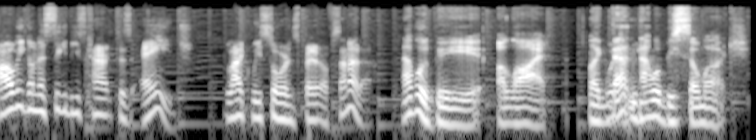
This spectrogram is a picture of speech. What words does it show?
Are we going to see these characters age like we saw in Spirit of Sanada? That would be a lot. Like What that. That would be so much.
